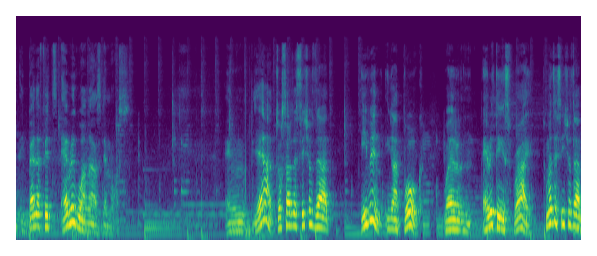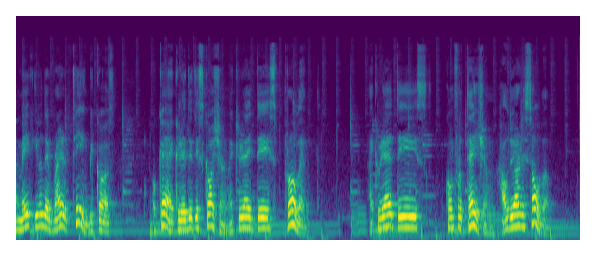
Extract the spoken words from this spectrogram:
it benefits everyone else the most. And yeah those are decisions that even in a book where everything is right some of the decisions that make even the right thing because okay i create this discussion i create this problem I create this confrontation. How do I resolve it?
